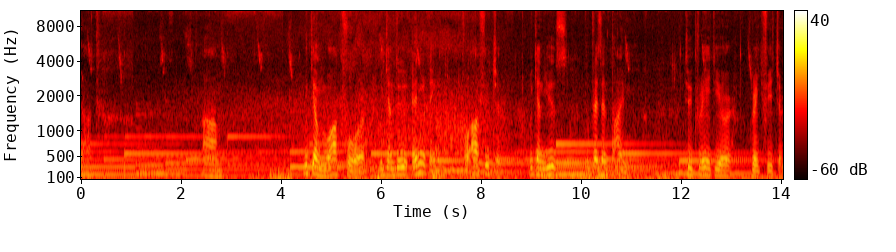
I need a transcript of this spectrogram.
that um, we can work for we can do anything for our future. We can use the present time to create your great future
